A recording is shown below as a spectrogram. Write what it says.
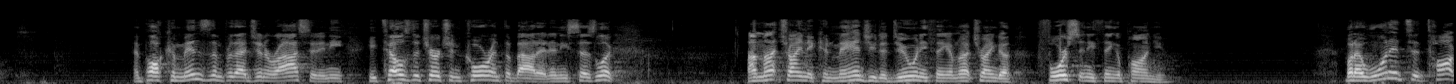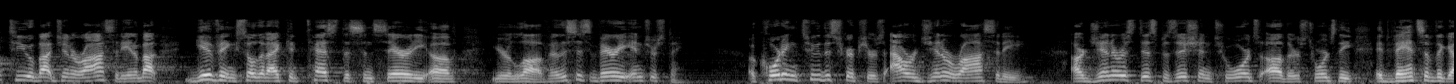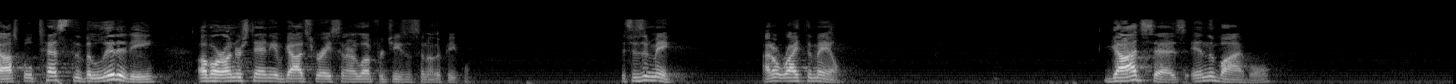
And Paul commends them for that generosity, and he, he tells the church in Corinth about it, and he says, Look, I'm not trying to command you to do anything, I'm not trying to force anything upon you. But I wanted to talk to you about generosity and about giving so that I could test the sincerity of your love. Now, this is very interesting. According to the scriptures, our generosity, our generous disposition towards others, towards the advance of the gospel, tests the validity of our understanding of God's grace and our love for Jesus and other people. This isn't me. I don't write the mail. God says in the Bible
